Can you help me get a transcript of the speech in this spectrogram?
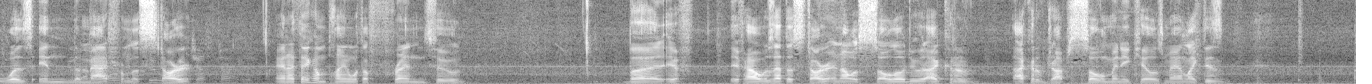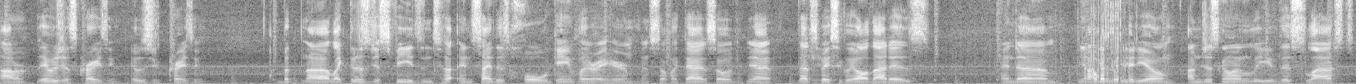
was in the match from the start. And I think I'm playing with a friend too. But if if I was at the start and I was solo, dude, I could have I could have dropped so many kills, man. Like this I don't it was just crazy. It was just crazy. But uh, like there's just feeds in inside this whole gameplay right here and stuff like that. So yeah, that's basically all that is. And um, you know, the video, I'm just gonna leave this last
